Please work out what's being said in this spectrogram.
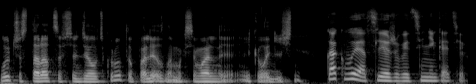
лучше стараться все делать круто, полезно, максимально экологично. Как вы отслеживаете негатив?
